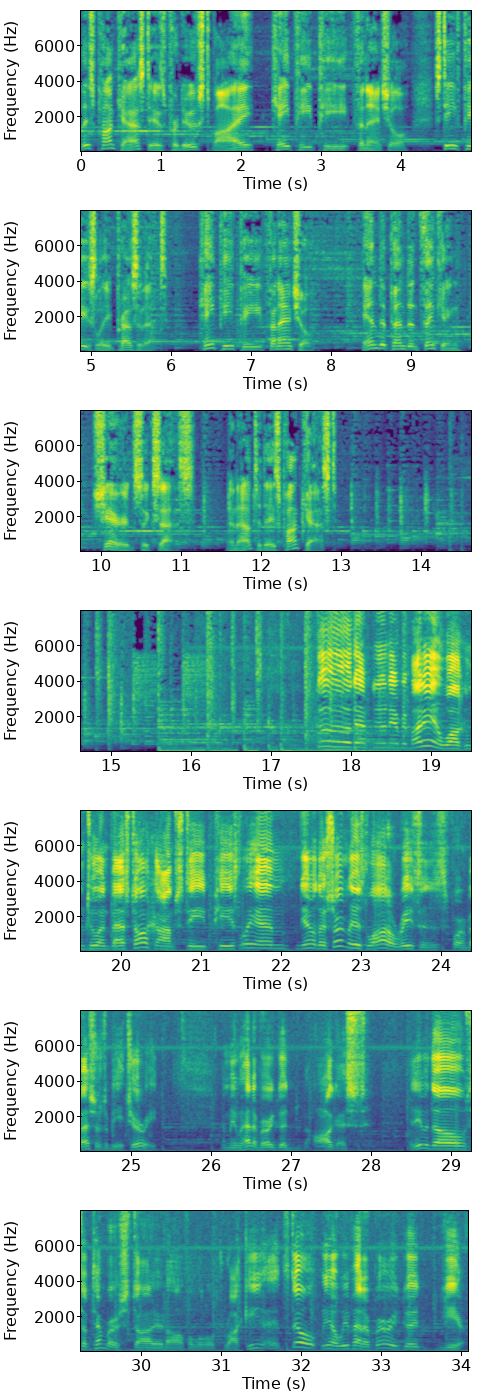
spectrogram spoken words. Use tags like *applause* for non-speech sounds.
This podcast is produced by KPP Financial. Steve Peasley, President. KPP Financial. Independent thinking, shared success. And now today's podcast. Good afternoon, everybody, and welcome to Invest Talk. I'm Steve Peasley, and you know there certainly is a lot of reasons for investors to be cheery. I mean, we had a very good August. And even though September started off a little rocky, it's still, you know, we've had a very good year.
